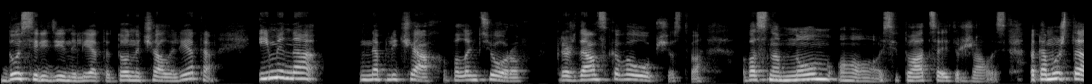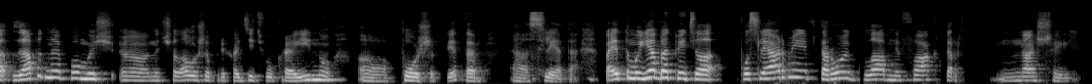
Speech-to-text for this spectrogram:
до середины лета, до начала лета, именно на плечах волонтеров гражданского общества в основном э, ситуация держалась. Потому что западная помощь э, начала уже приходить в Украину э, позже, где-то э, с лета. Поэтому я бы отметила, после армии второй главный фактор нашей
